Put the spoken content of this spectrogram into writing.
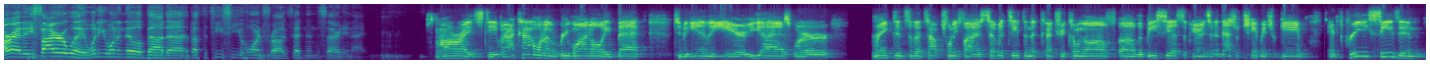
All right, Eddie, fire away. What do you want to know about uh, about the TCU Horn Frogs heading into Saturday night? All right, Stephen. I kind of want to rewind all the way back to beginning of the year. You guys were ranked into the top 25, 17th in the country, coming off of the BCS appearance in the national championship game. In preseason,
